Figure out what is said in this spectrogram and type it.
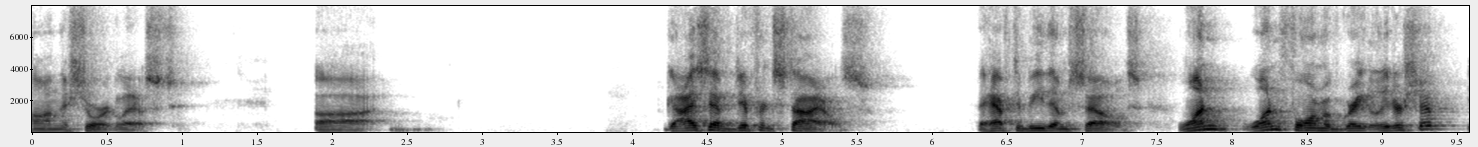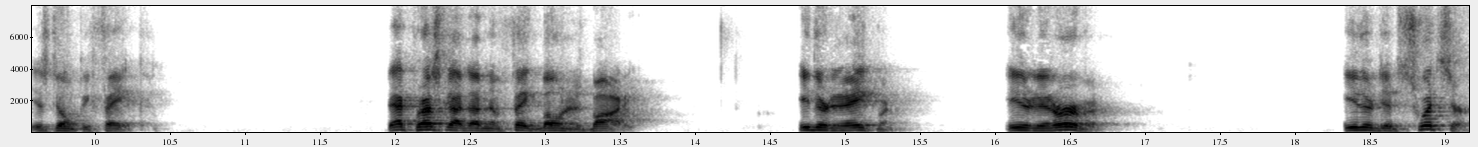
on the short list. Uh, guys have different styles. They have to be themselves. One one form of great leadership is don't be fake. Dak Prescott doesn't have fake bone in his body. Either did Aikman. Either did Irvin. Either did Switzer.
